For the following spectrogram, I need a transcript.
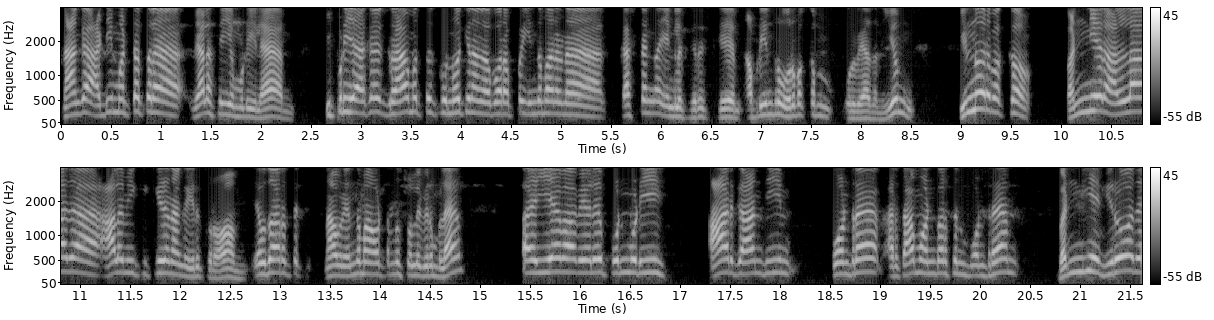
நாங்க அடிமட்டத்துல வேலை செய்ய முடியல. இப்படியாக கிராமத்துக்கு நோக்கி நாங்க போறப்ப இந்த மாதிரியான கஷ்டங்கள் எங்களுக்கு இருக்கு அப்படின்ற ஒரு பக்கம் ஒரு வேதனையும் இன்னொரு பக்கம் வன்னியர் அல்லாத ஆளுமைக்கு கீழே நாங்க இருக்கிறோம். உதாரணத்துக்கு நான் ஒரு எந்த மாவட்டம்னு சொல்ல விரும்பல. ஏவாவேலு பொன்முடி ஆர் காந்தி போன்ற தாம அன்பரசன் போன்ற வன்னிய விரோத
